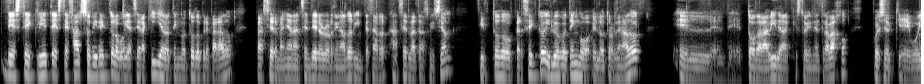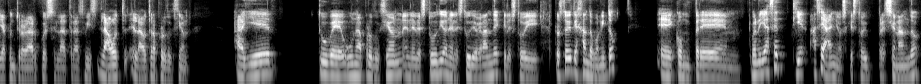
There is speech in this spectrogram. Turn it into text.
de este cliente, este falso directo, lo voy a hacer aquí, ya lo tengo todo preparado. Va a ser mañana encender el ordenador y empezar a hacer la transmisión. Es decir, todo perfecto. Y luego tengo el otro ordenador, el, de toda la vida que estoy en el trabajo, pues el que voy a controlar pues la, la, otra producción. Ayer tuve una producción en el estudio, en el estudio grande, que le estoy, lo estoy dejando bonito. Eh, compré, bueno, ya hace, hace años que estoy presionando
